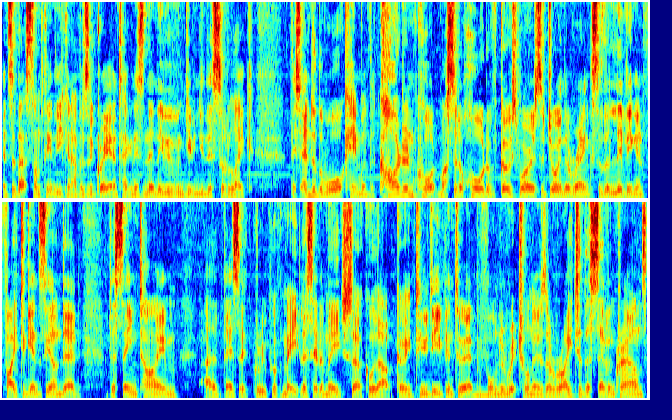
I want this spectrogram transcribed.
and so that's something that you can have as a great antagonist. And then they've even given you this sort of like this end of the war came when the Carden court mustered a horde of ghost warriors to join the ranks of the living and fight against the undead. At the same time, uh, there's a group of mate, let's say the mage circle, without going too deep into it, performed a ritual known as the Rite of the Seven Crowns.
